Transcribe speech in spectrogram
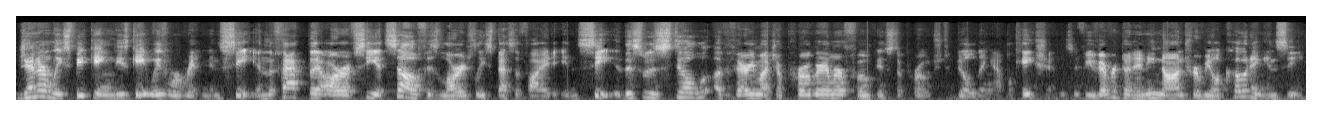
generally speaking, these gateways were written in C, and the fact that RFC itself is largely specified in C. This was still a very much a programmer-focused approach to building applications. If you've ever done any non-trivial coding in C,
